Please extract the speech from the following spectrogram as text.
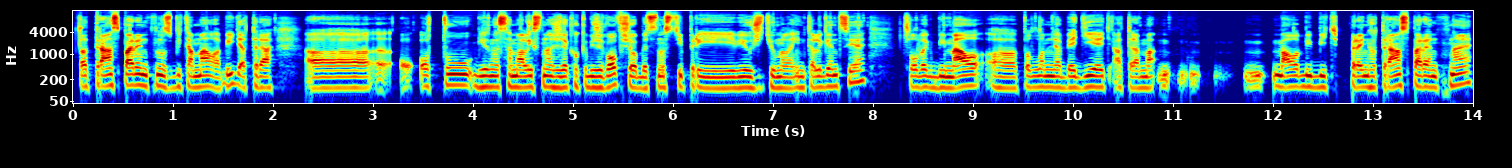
tá transparentnosť by tam mala byť a teda uh, o, o tú by sme sa mali snažiť ako keby že vo všeobecnosti pri využití umelej inteligencie. Človek by mal uh, podľa mňa vedieť a teda ma, malo by byť pre neho transparentné,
